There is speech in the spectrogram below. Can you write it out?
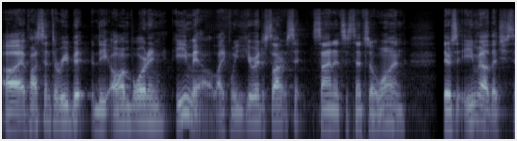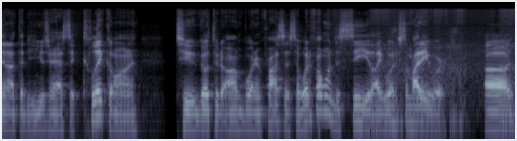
Uh, if I sent the the onboarding email, like when you get ready to start sign into SentinelOne, there's an email that you send out that the user has to click on to go through the onboarding process. So what if I wanted to see, like, what if somebody were, uh,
